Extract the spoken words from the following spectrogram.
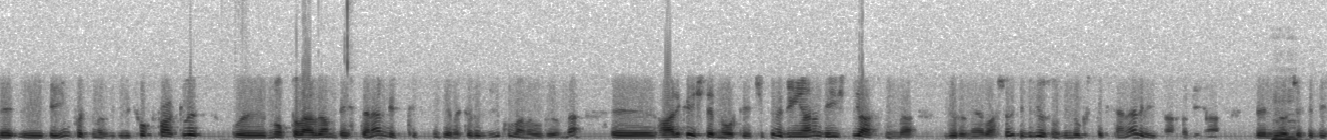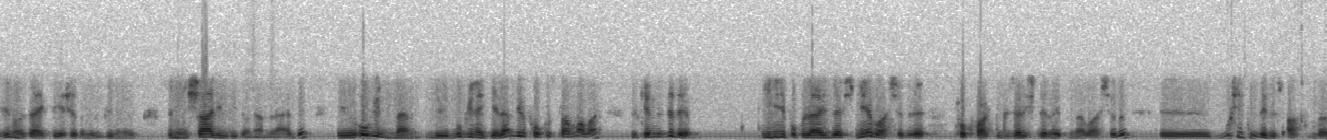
ve e, beyin fırtınası gibi çok farklı e, noktalardan beslenen bir teknik ve metodoloji kullanıldığında e, harika işlerin ortaya çıktı ve dünyanın değiştiği aslında görülmeye başladı ki biliyorsunuz 1980'lerle birlikte aslında dünya belli ölçekte bizim özellikle yaşadığımız günümüzün inşa edildiği dönemlerde e, o günden e, bugüne gelen bir fokuslanma var. Ülkemizde de yeni popülerleşmeye başladı ve çok farklı güzel işlerin yapmaya başladı. E, bu şekilde bir aslında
